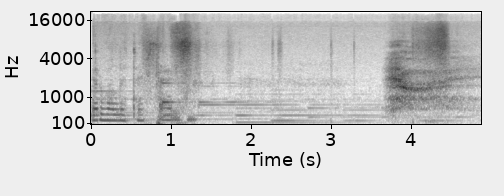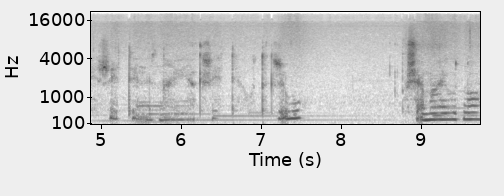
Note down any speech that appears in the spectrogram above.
Вирвали та й все від мене. Жити не знаю, як жити. Отак живу. Бо ще маю одного.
